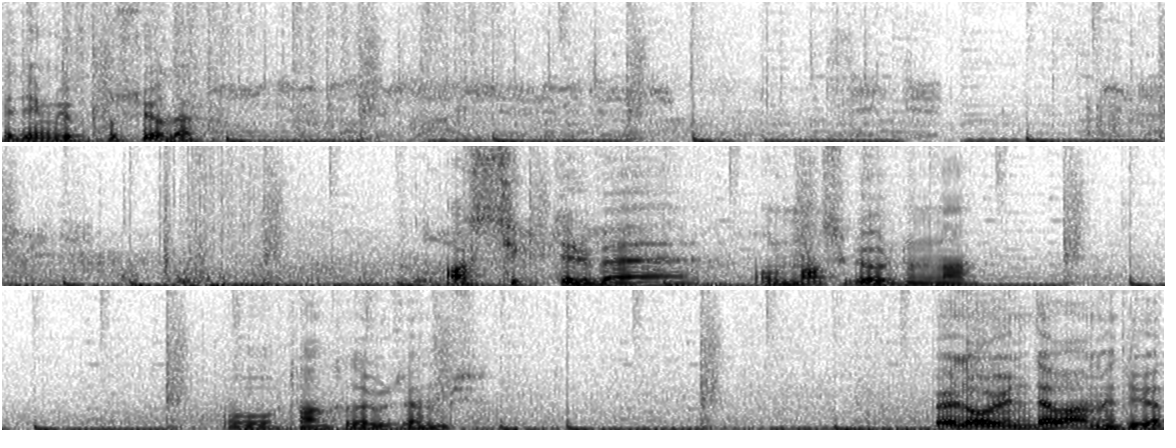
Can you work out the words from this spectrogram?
Dediğim gibi pusuyorlar. Az siktir be. Oğlum nasıl gördün lan? Oo tankı da güzelmiş. Böyle oyun devam ediyor.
